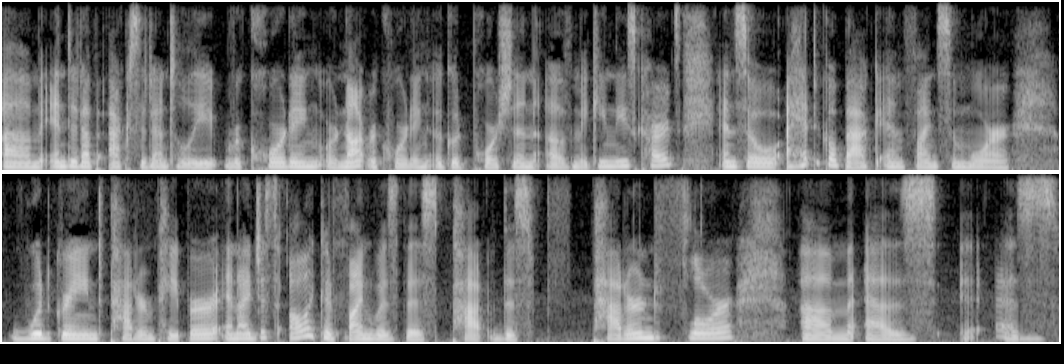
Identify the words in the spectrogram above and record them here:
um, ended up accidentally recording or not recording a good portion of making these cards. And so, I had to go back and find some more wood grained pattern paper. And I just, all I could find was this, pat, this patterned floor um, as as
